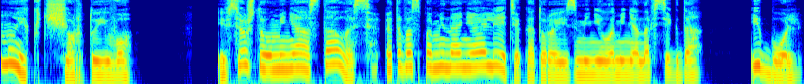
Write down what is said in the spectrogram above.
Ну и к черту его. И все, что у меня осталось, это воспоминание о лете, которое изменило меня навсегда, и боль,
